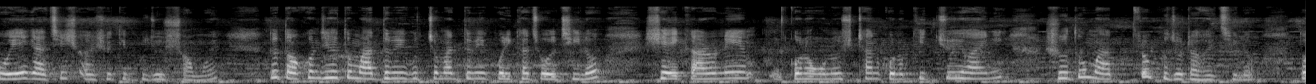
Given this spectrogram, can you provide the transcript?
হয়ে গেছে সরস্বতী পুজোর সময়। তো তখন যেহেতু মাধ্যমিক, উচ্চ মাধ্যমিক পরীক্ষা চলছিল, সেই কারণে কোনো অনুষ্ঠান, কোনো কিচ্ছুই হয়নি, শুধুমাত্র পুজোটা হয়েছিল। তো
